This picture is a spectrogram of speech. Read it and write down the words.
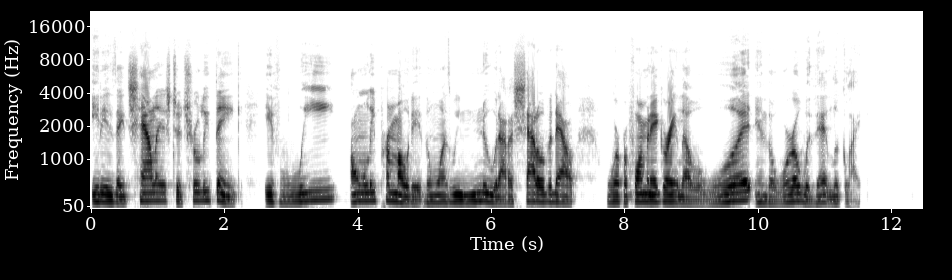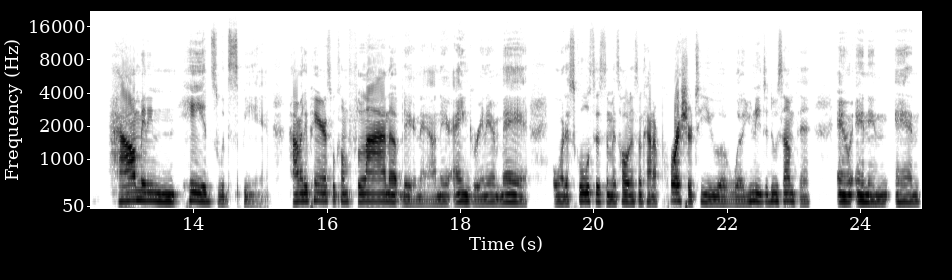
it is a challenge to truly think if we only promoted the ones we knew without a shadow of a doubt were performing at grade level, what in the world would that look like? How many heads would spin? How many parents would come flying up there now and they're angry and they're mad, or the school system is holding some kind of pressure to you of, well, you need to do something, and and and, and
